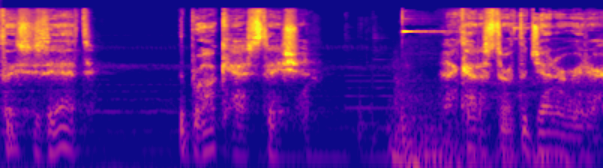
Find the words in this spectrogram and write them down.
This is it. The broadcast station. I gotta start the generator.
